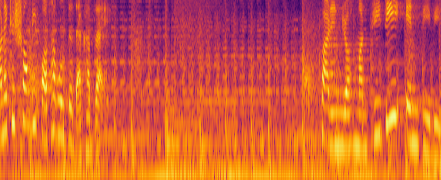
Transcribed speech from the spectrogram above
অনেকের সঙ্গে কথা বলতে দেখা যায়। ফারিন রহমান, প্রীতি এনপিবি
